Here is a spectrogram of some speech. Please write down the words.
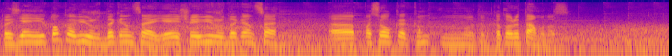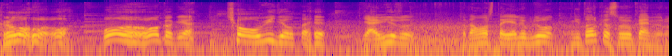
То есть я не только вижу до конца, я еще и вижу до конца э, поселка, ну, этот, который там у нас. Крылова. О, о, о, как я что увидел-то. Я вижу Потому что я люблю не только свою камеру,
